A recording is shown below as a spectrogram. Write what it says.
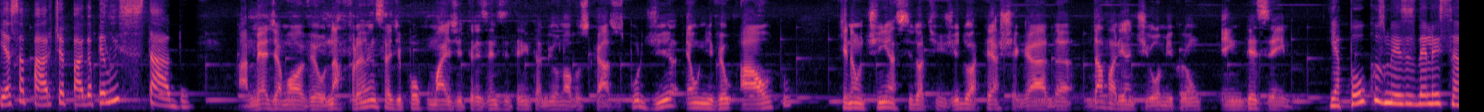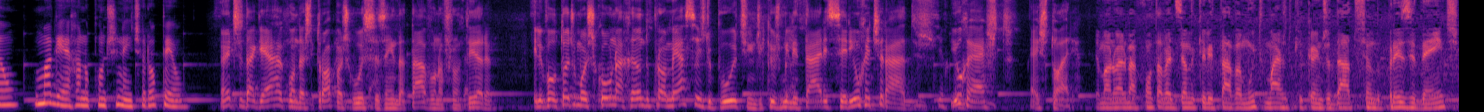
e essa parte é paga pelo Estado. A média móvel na França é de pouco mais de 330 mil novos casos por dia, é um nível alto que não tinha sido atingido até a chegada da variante Omicron em dezembro e a poucos meses da eleição, uma guerra no continente europeu. Antes da guerra, quando as tropas russas ainda estavam na fronteira, ele voltou de Moscou narrando promessas de Putin de que os militares seriam retirados. E o resto é história. Emmanuel Macron estava dizendo que ele estava muito mais do que candidato sendo presidente,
